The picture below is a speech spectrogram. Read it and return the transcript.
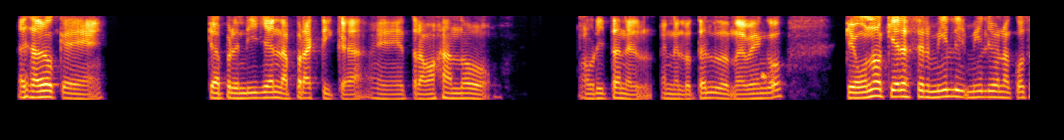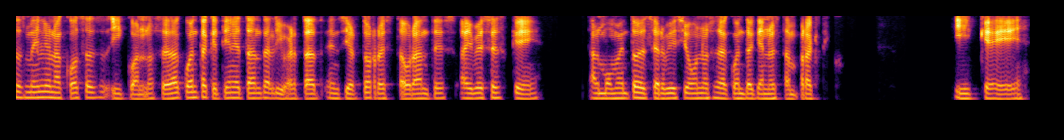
Es algo que, que aprendí ya en la práctica, eh, trabajando ahorita en el, en el hotel donde vengo, que uno quiere hacer mil y mil y una cosas, mil y una cosas, y cuando se da cuenta que tiene tanta libertad en ciertos restaurantes, hay veces que al momento de servicio uno se da cuenta que no es tan práctico. Y que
